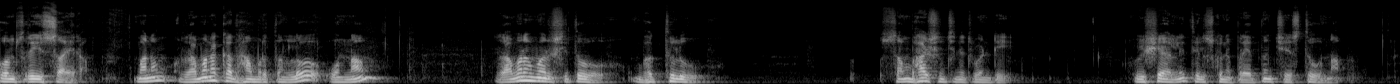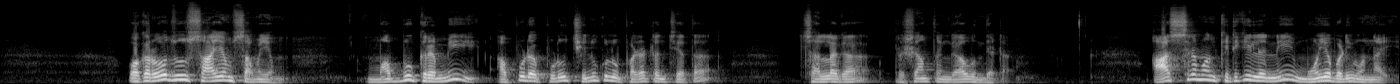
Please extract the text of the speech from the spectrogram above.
ఓం శ్రీ సాయిరామ్. మనం రమణ కథామృతంలో ఉన్నాం. రమణ మహర్షితో భక్తులు సంభాషించినటువంటి విషయాల్ని తెలుసుకునే ప్రయత్నం చేస్తూ ఉన్నాం. ఒకరోజు సాయం సమయం మబ్బు క్రమ్మి అప్పుడప్పుడు చినుకులు పడటం చేత చల్లగా ప్రశాంతంగా ఉందట. ఆశ్రమం కిటికీలన్నీ మూయబడి ఉన్నాయి.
